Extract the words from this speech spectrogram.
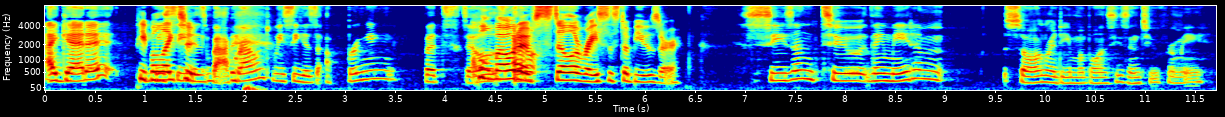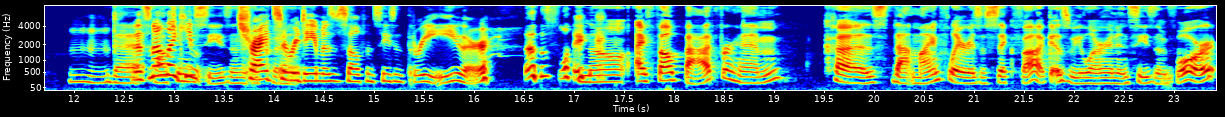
I get it. People we like see to his background, we see his upbringing, but still, cool motive, still a racist abuser. Season two, they made him so unredeemable in season two for me. Mm-hmm. That And it's not like he season, tried to redeem himself in season three either. it's like No, I felt bad for him because that mind flayer is a sick fuck, as we learn in season four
